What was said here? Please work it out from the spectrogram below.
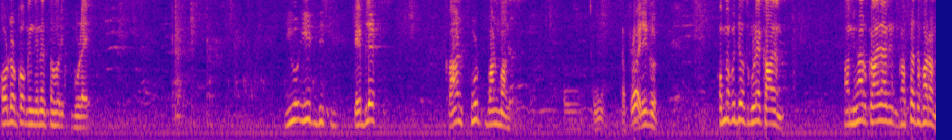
ඕඩර් කෝකින් ගෙන සහරි ගුලේ. You eat these tablets can't foot one month. Oh, oh surprise. Very good. కొమ్మ కుజ్జోస్ గుడే కాదం ఆ మిహారు కాయలా కసత ఫరం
